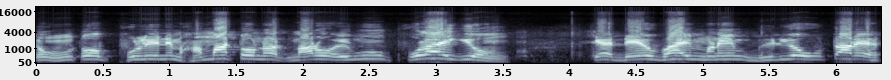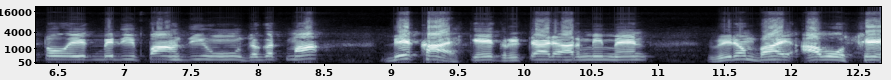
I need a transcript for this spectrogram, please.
તો હું તો ફૂલીને હમાતો નથી. મારો એવું ફૂલાઈ ગયો હું. કે દેવભાઈ મને વીડિયો ઉતારે તો એક બે દી પાંચ દી હું જગતમાં દેખાય કે એક રિટાયર્ડ આર્મી મેન વિરમભાઈ આવો છે.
